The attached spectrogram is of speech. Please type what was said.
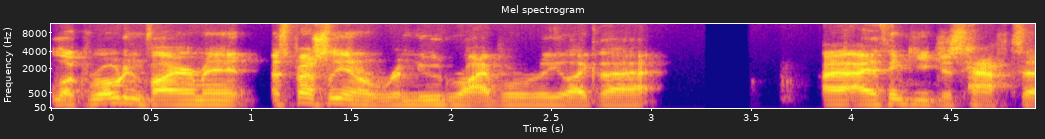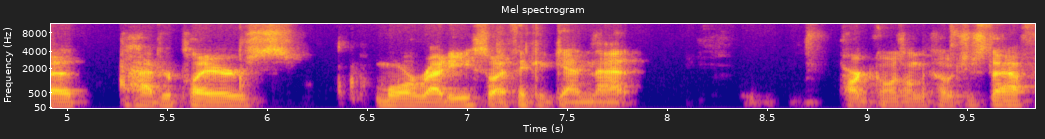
Look, road environment, especially in a renewed rivalry like that, I, I think you just have to have your players more ready. So I think again that part goes on the coaching staff.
